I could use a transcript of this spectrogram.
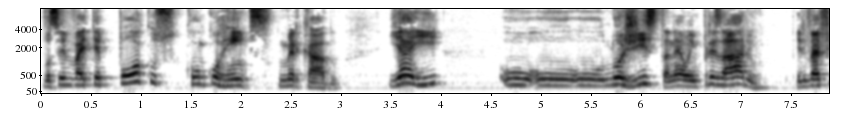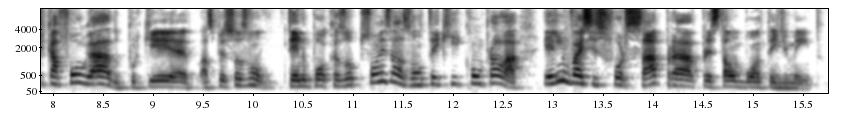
você vai ter poucos concorrentes no mercado. E aí, o, o, o lojista, né, o empresário, ele vai ficar folgado, porque as pessoas vão tendo poucas opções, elas vão ter que comprar lá. Ele não vai se esforçar para prestar um bom atendimento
